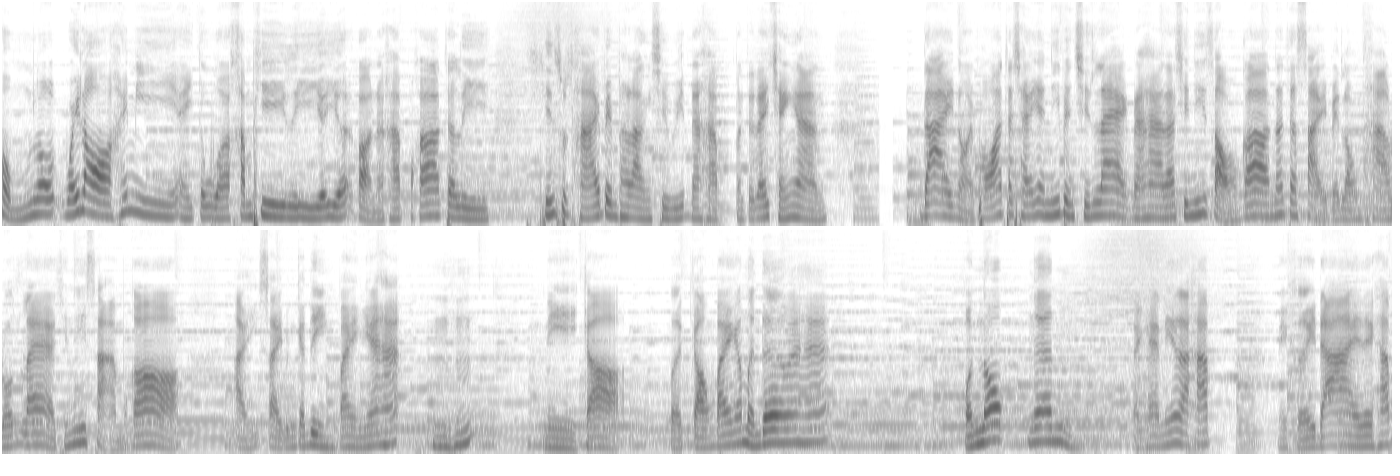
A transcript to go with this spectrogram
ผมไว้รอให้มีไอตัวคัมภีรีเยอะๆก่อนนะครับเพราะว่าจะรีชิ้นสุดท้ายเป็นพลังชีวิตนะครับ มันจะได้ใช้งานได้หน่อย เพราะว่าจะใช้อันนี้เป็นชิ้นแรกนะฮะแล้วชิ้นที่ 2 ก็น่าจะใส่เป็นรองเท้ารถแรก ชิ้นที่ 3 ก็ไอใส่เป็นกระดิ่งไปอย่างเงี้ยฮะอือฮึนี่ก็เปิดกล่องไปก็เหมือนเดิมนะฮะผลนกเงิน แต่แค่นี้แหละครับ ไม่เคยได้เลยครับ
